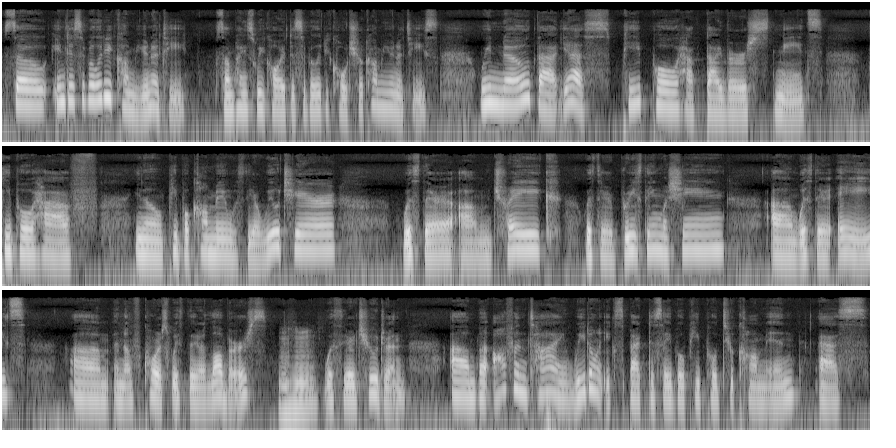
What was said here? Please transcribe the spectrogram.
So in disability community, sometimes we call it disability culture communities, we know that yes, people have diverse needs. People have, you know, people come in with their wheelchair, with their um, trach, with their breathing machine, um, with their aids, um, and of course with their lovers, with their children. Um, but oftentimes we don't expect disabled people to come in as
